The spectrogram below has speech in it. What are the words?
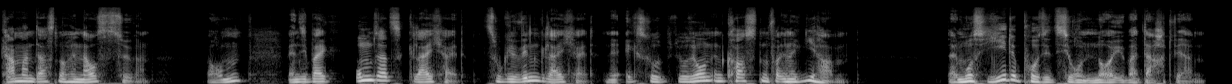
Kann man das noch hinauszögern? Warum? Wenn Sie bei Umsatzgleichheit zu Gewinngleichheit eine Explosion in Kosten von Energie haben, dann muss jede Position neu überdacht werden.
